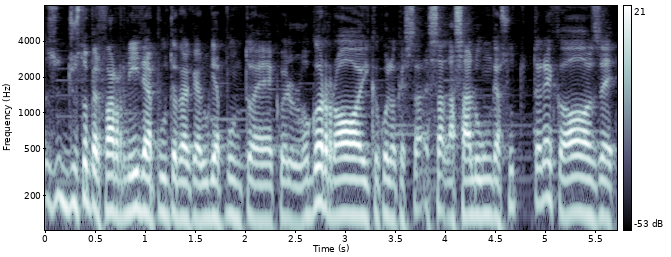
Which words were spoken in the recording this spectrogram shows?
giusto, per far ridere, appunto perché lui appunto è quello logorroico, quello che sa, la sa lunga su tutte le cose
